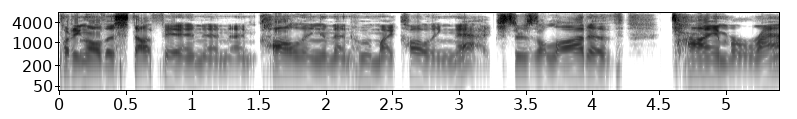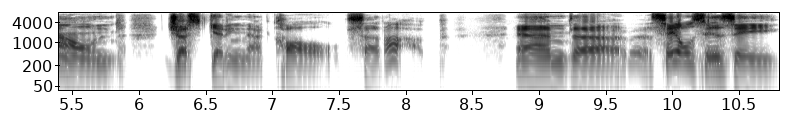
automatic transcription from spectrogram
putting all this stuff in, and, and calling, and then who am I calling next? There's a lot of time around just getting that call set up. And uh, sales is a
